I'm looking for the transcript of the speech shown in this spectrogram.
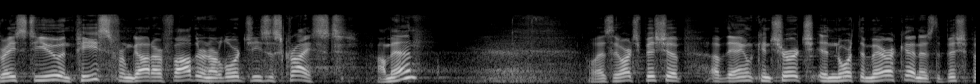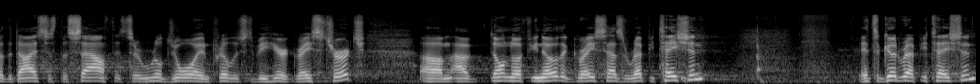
Grace to you and peace from God our Father and our Lord Jesus Christ. Amen. Well, as the Archbishop of the Anglican Church in North America and as the Bishop of the Diocese of the South, it's a real joy and privilege to be here at Grace Church. Um, I don't know if you know that Grace has a reputation. It's a good reputation.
